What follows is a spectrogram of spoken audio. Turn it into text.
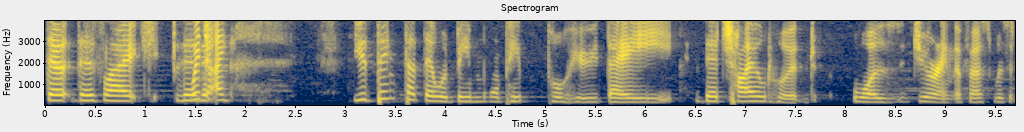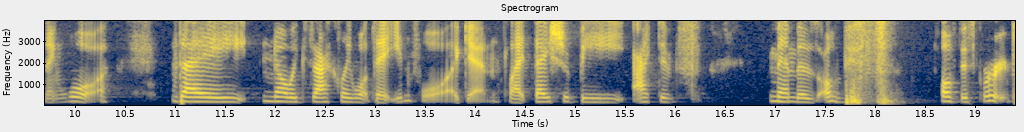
There, there's like there, which there- I you'd think that there would be more people who they their childhood was during the first Wizarding War. They know exactly what they're in for again. Like they should be active members of this of this group.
